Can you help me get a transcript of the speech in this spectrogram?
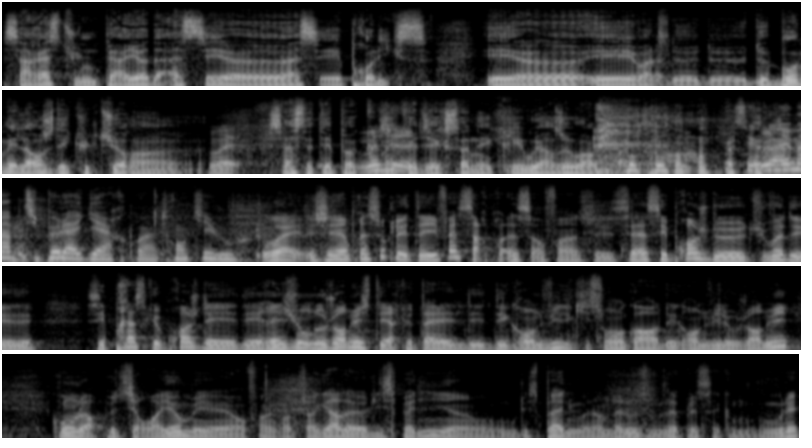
ça reste une période assez, euh, assez prolixe et, euh, et voilà, de, de, de beaux mélanges des cultures. hein. Ouais. C'est à cette époque Moi, que Michael Jackson a écrit We Are the World. C'est quand même un petit peu la guerre, quoi. Tranquillou. Ouais, j'ai l'impression que les taïfas, enfin, c'est assez proche de, tu vois, c'est presque proche des, régions d'aujourd'hui. C'est-à-dire que tu as des, des grandes villes qui sont encore des grandes villes aujourd'hui, qui ont leur petit royaume. Et enfin, quand tu regardes l'Hispanie, hein, ou l'Espagne, ou l'Andalouse, vous appelez ça comme vous voulez,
